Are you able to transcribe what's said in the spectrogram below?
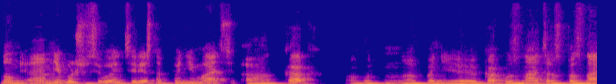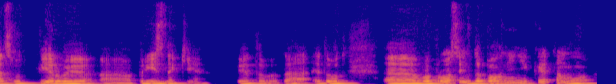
Ну, э, мне больше всего интересно понимать, а, как вот, э, как узнать, распознать вот первые а, признаки этого, да, это вот а, вопрос, и в дополнение к этому,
